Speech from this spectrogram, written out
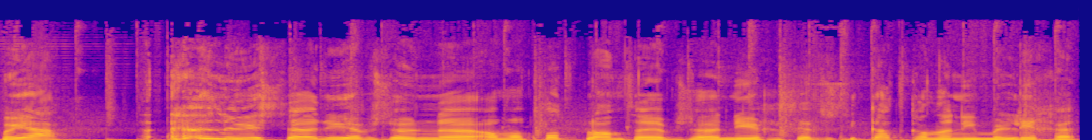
Maar ja, nu, is, eh, nu hebben ze een, eh, allemaal potplanten hebben ze neergezet. Dus die kat kan er niet meer liggen.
